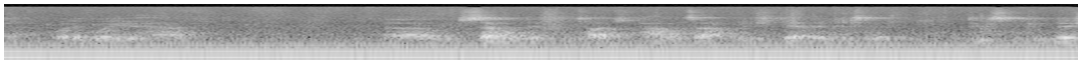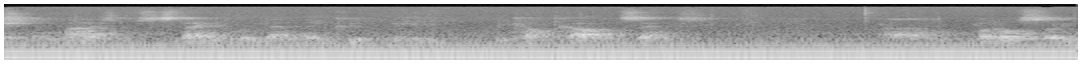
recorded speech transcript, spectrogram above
know, where, where you have um, several different types of habitat, but if you get into decent condition and manage them sustainably, then they could be become carbon sinks. Um, but also you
